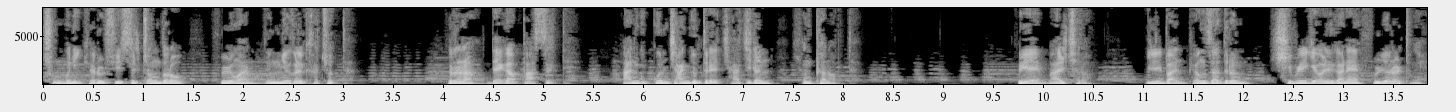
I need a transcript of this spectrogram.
충분히 겨룰 수 있을 정도로 훌륭한 능력을 갖췄다. 그러나 내가 봤을 때 한국군 장교들의 자질은 형편없다. 그의 말처럼 일반 병사들은 11개월간의 훈련을 통해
